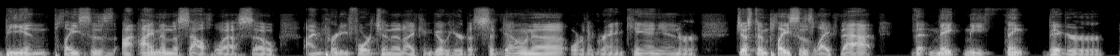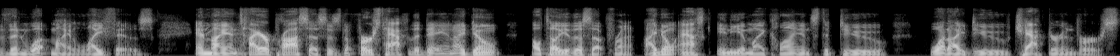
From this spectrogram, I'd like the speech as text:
be in places. I, am in the Southwest, so I'm pretty fortunate. I can go here to Sedona or the Grand Canyon or just in places like that that make me think bigger than what my life is. And my entire process is the first half of the day. And I don't, I'll tell you this up front I don't ask any of my clients to do what I do chapter and verse.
